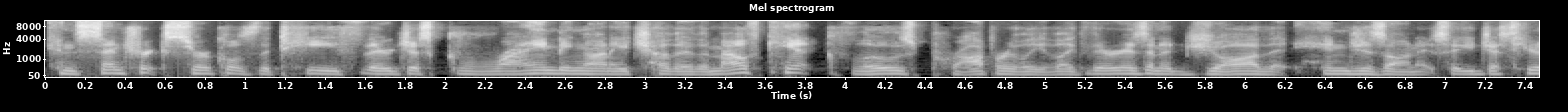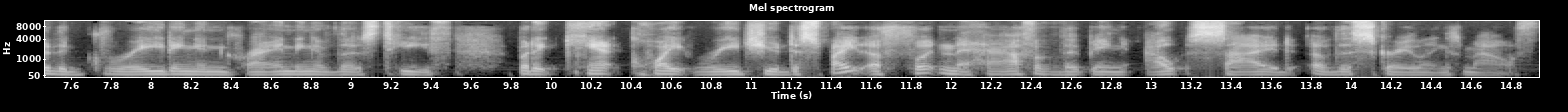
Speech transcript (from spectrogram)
concentric circles the teeth, they're just grinding on each other. The mouth can't close properly. Like there isn't a jaw that hinges on it. So you just hear the grating and grinding of those teeth, but it can't quite reach you, despite a foot and a half of it being outside of the Skraeling's mouth.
